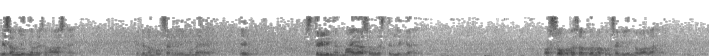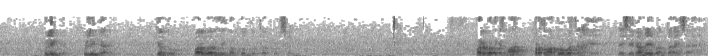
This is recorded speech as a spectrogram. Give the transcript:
विषम लिंग में समास है लेकिन नपुंसक लिंग में है, एक स्त्रीलिंग माया शब्द स्त्रीलिंग है। और स्वप्न शब्द नपुंसक लिंग वाला है। पुलिंग पुलिंग है, किंतु पर्वत लिंगम द्वंद्व तत्पुरुष है पर्वत के समान प्रथमा दो वचन है, जैसे रमे बनता ऐसा है।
